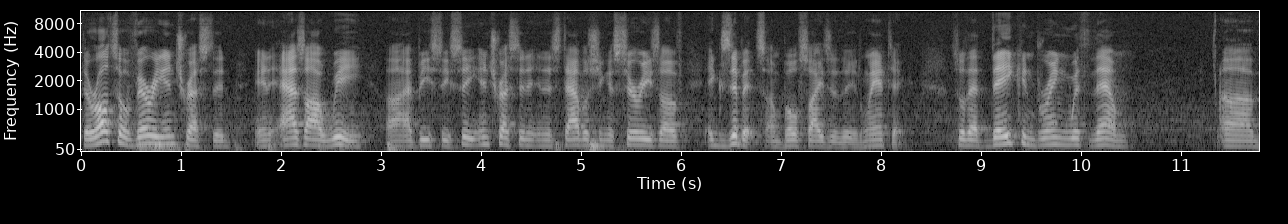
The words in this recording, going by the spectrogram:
They're also very interested, and as are we uh, at BCC, interested in establishing a series of exhibits on both sides of the Atlantic so that they can bring with them um,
